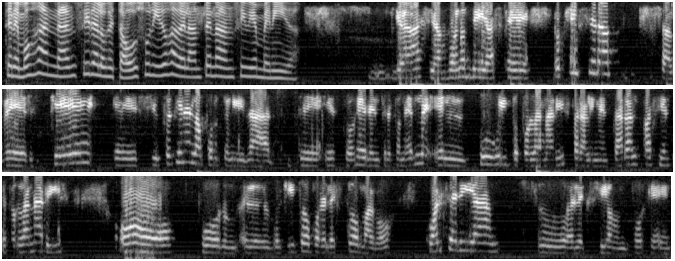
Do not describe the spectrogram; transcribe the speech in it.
Tenemos a Nancy de los Estados Unidos. Adelante Nancy, bienvenida. Gracias, buenos días. Eh, yo quisiera saber que eh, si usted tiene la oportunidad de escoger entre ponerle el tubito por la nariz para alimentar al paciente por la nariz o por el huequito por el estómago, ¿cuál sería su elección? Porque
